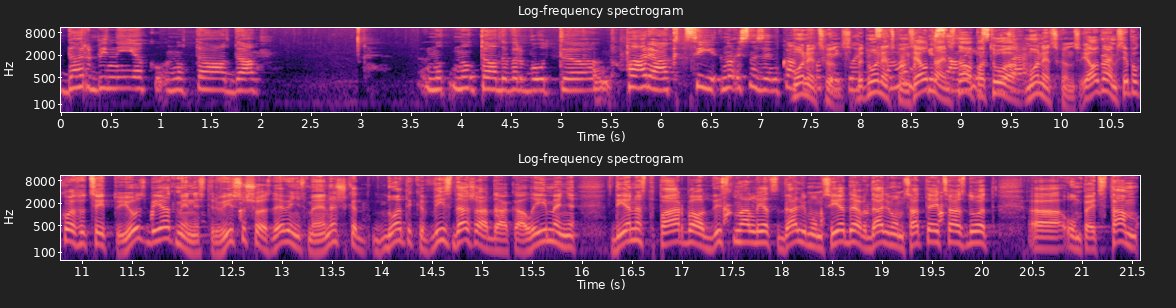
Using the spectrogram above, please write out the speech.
darbinieku nu, tāda nu, nu, tāda varbūt pārāk cieta. Nu, es nezinu, kā to pateikt. Bet Monētskundze jautājums nav par to. Monētskundze jautājums ir par ko citu. Jūs bijat ministri visu šos deviņus mēnešus, kad notika visdažādākā līmeņa dienesta pārbauda, disciplināra lietas. Daļa mums iedeva, daļa mums atteicās dot. Un pēc tam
